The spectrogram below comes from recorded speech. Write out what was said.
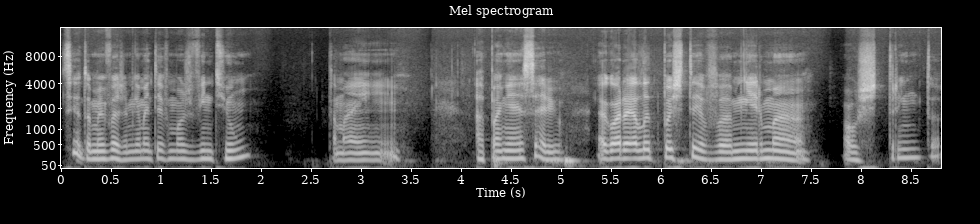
Sim, eu também vejo. A minha mãe teve-me aos 21, também apanha a sério. Agora ela depois teve a minha irmã aos 30,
